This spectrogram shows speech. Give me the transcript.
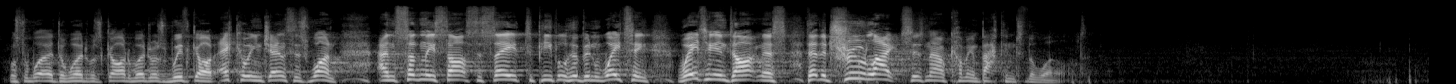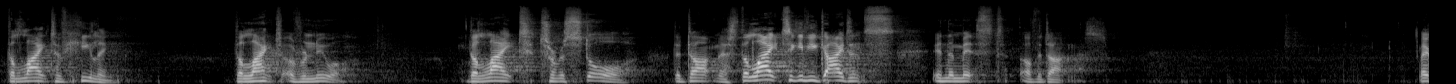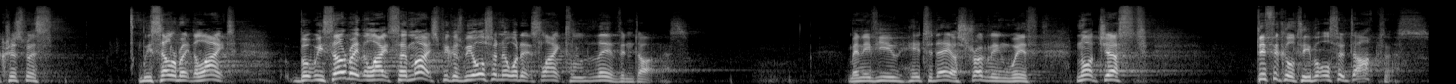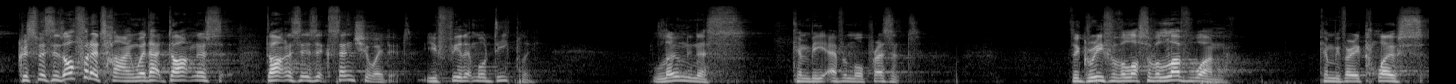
Was the Word, the Word was God, the Word was with God, echoing Genesis 1, and suddenly starts to say to people who've been waiting, waiting in darkness, that the true light is now coming back into the world. The light of healing, the light of renewal, the light to restore the darkness, the light to give you guidance in the midst of the darkness. At Christmas, we celebrate the light, but we celebrate the light so much because we also know what it's like to live in darkness. Many of you here today are struggling with not just difficulty, but also darkness. Christmas is often a time where that darkness Darkness is accentuated, you feel it more deeply. Loneliness can be ever more present. The grief of the loss of a loved one can be very close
